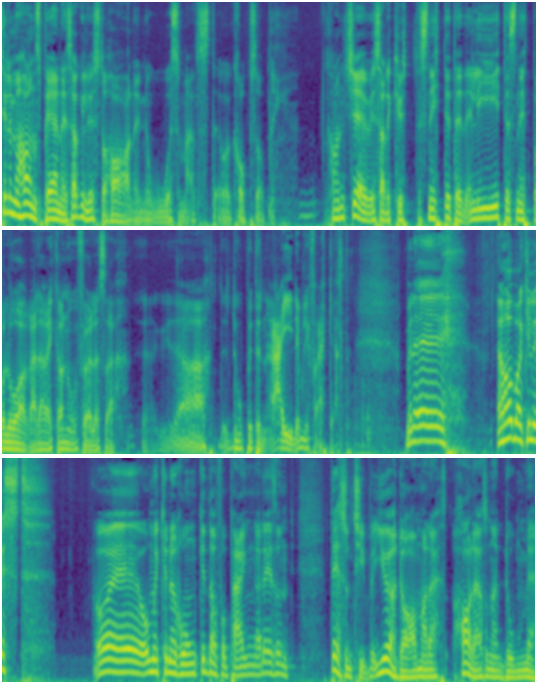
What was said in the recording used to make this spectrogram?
til og med hans penis har ikke lyst til å ha han i noe som helst kroppsåpning. Kanskje hvis jeg hadde kuttet, snittet et lite snitt på låret der jeg ikke har noe følelse. Ja, dopet en Nei, det blir for ekkelt. Men jeg, jeg har bare ikke lyst. Og jeg, om jeg kunne runket han for penger, det er sånn det er sånn type Gjør damer det? Har dere sånne dumme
